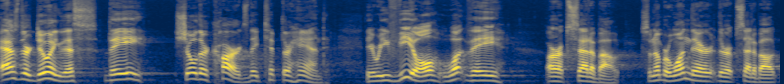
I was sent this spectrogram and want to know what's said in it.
as they're doing this, they show their cards, they tip their hand, they reveal what they are upset about. So, number one, they're, they're upset about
